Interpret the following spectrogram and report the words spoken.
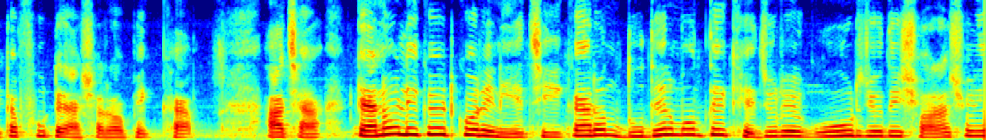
এটা ফুটে আসার অপেক্ষা। আচ্ছা কেন লিকুইড করে নিয়েছি? কারণ দুধের মধ্যে খেজুরের গুড় যদি সরাসরি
